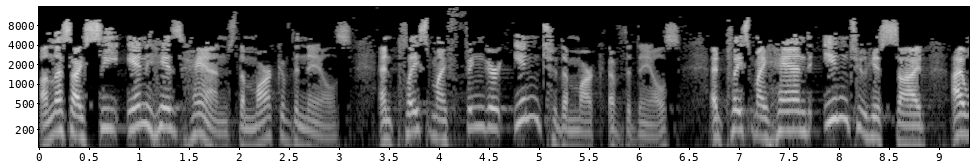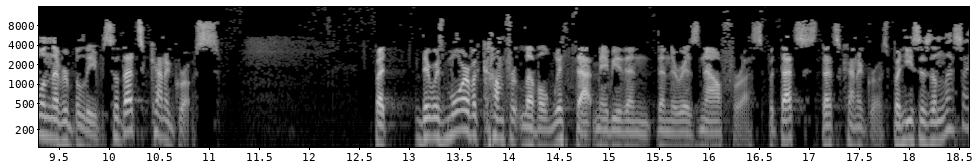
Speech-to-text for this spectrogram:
Unless I see in his hands the mark of the nails, and place my finger into the mark of the nails, and place my hand into his side, I will never believe. So that's kind of gross. There was more of a comfort level with that maybe than, than there is now for us. But that's, that's kind of gross. But he says, Unless I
